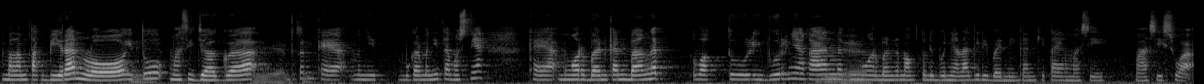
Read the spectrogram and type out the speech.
malam takbiran loh itu masih jaga Iya itu kan kayak menyit bukan menyita maksudnya kayak mengorbankan banget waktu liburnya kan lebih Iya. mengorbankan waktu liburnya lagi dibandingkan kita yang masih mahasiswa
